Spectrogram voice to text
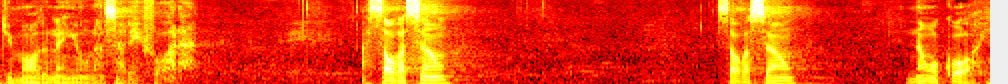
de modo nenhum lançarei fora. A salvação Salvação não ocorre,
